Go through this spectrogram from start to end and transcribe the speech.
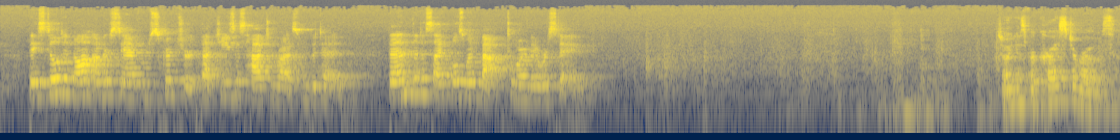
They still did not understand from Scripture that Jesus had to rise from the dead. Then the disciples went back to where they were staying. Join us for Christ arose.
